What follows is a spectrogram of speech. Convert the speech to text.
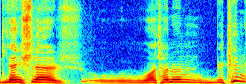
Gençler, vatanın bütün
